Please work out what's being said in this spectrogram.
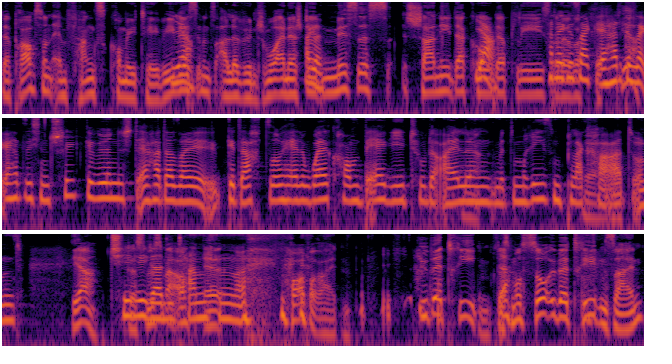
Der braucht so ein Empfangskomitee, wie wir Ja. es uns alle wünschen, wo einer steht, Alle. Mrs. Shani Dakota, Ja, please. Hat er gesagt, er hat Ja. gesagt, er hat sich ein Schild gewünscht, er hat da sei, gedacht, so, hey, welcome Bergi to the island mit einem riesen Plakat und So. Ja, Chili da, die wir auch, tanzen. Äh, vorbereiten. Übertrieben. Das muss so übertrieben sein,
